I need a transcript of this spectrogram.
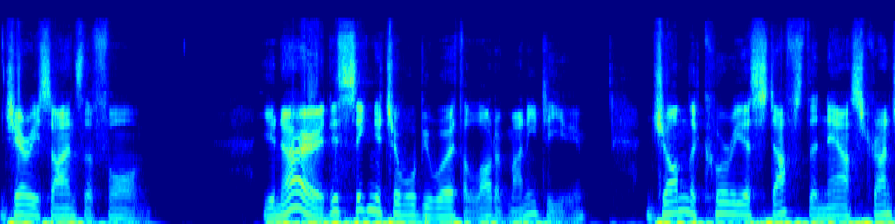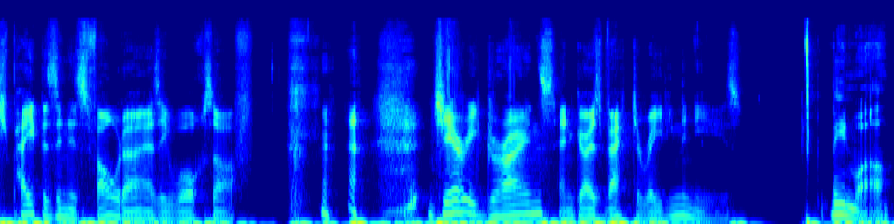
Jerry signs the form. You know, this signature will be worth a lot of money to you. John the courier stuffs the now scrunched papers in his folder as he walks off. Jerry groans and goes back to reading the news. Meanwhile,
